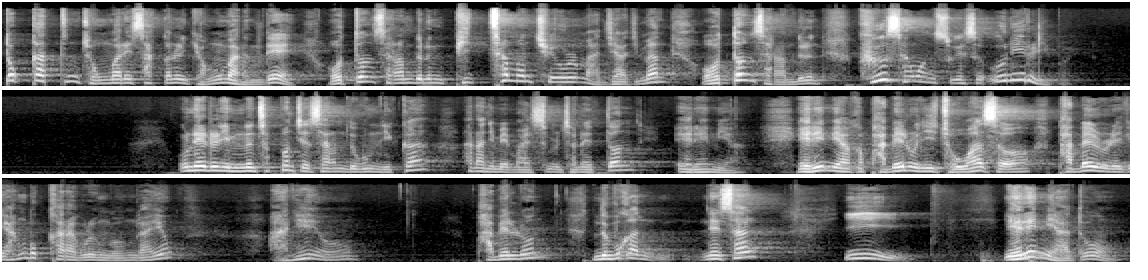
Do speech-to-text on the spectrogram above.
똑같은 종말의 사건을 경험하는데 어떤 사람들은 비참한 최후를 맞이하지만 어떤 사람들은 그 상황 속에서 은혜를 입어요. 은혜를 입는 첫 번째 사람 누굽니까? 하나님의 말씀을 전했던 에레미야. 에레미야가 바벨론이 좋아서 바벨론에게 항복하라고 그런 건가요? 아니에요. 바벨론 느부갓네살 이 예레미야도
